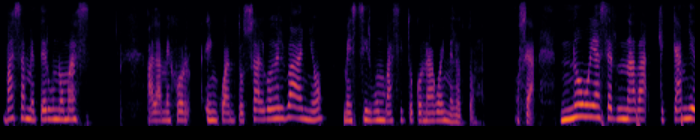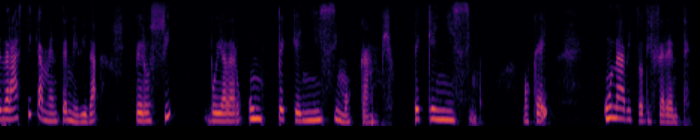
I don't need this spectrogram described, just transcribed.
vas a meter uno más. A lo mejor en cuanto salgo del baño, me sirvo un vasito con agua y me lo tomo. O sea, no voy a hacer nada que cambie drásticamente mi vida, pero sí voy a dar un pequeñísimo cambio, pequeñísimo. ¿ok? Un hábito diferente.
